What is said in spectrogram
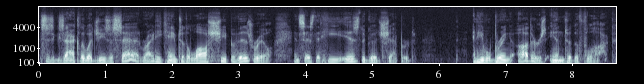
This is exactly what Jesus said, right? He came to the lost sheep of Israel and says that He is the good shepherd and He will bring others into the flock.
